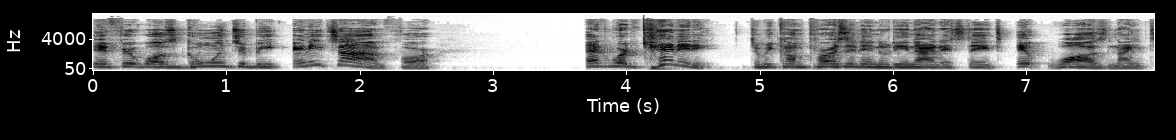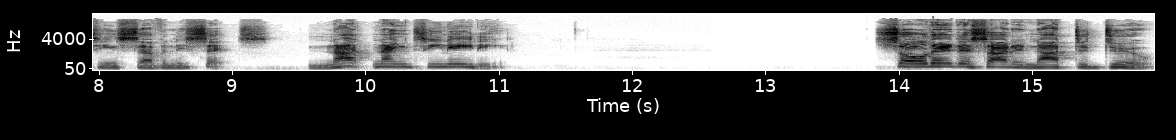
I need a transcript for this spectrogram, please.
if it was going to be any time for Edward Kennedy to become president of the United States, it was 1976, not 1980. So they decided not to do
